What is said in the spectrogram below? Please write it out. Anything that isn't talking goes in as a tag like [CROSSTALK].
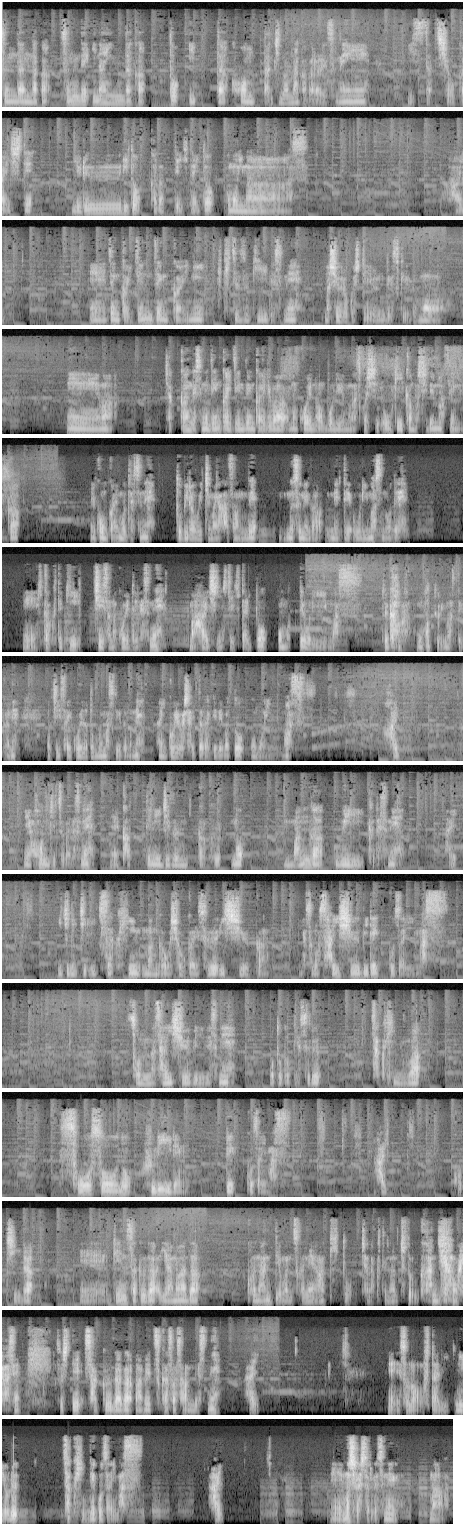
積んだんだか積んでいないんだかといった本たちの中からですね、一冊紹介して、ゆるーりと語っていきたいと思います。はい。えー、前回、前々回に引き続きですね、まあ、収録しているんですけれども、えー、まあ、若干ですね、前回、前々回では、まあ、声のボリュームが少し大きいかもしれませんが、今回もですね、扉を1枚挟んで、娘が寝ておりますので、えー、比較的小さな声でですね、まあ、配信していきたいと思っております。というか、[LAUGHS] 思っておりますというかねま、小さい声だと思いますけれどもね、はい、ご容赦いただければと思います。はい。え本日がですね、勝手に自分企画の漫画ウィークですね。はい。1日1作品漫画を紹介する1週間、その最終日でございます。そんな最終日にですね、お届けする作品は、早々のフリーレンでございます。はい。こちら、えー、原作が山田、これなんて読むんですかね、秋とじゃなくてな、ちょっと漢字がわかりません。そして作画が安倍司さんですね。はい。えー、その二人による作品でございます。はい。えー、もしかしたらですね、まあ、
